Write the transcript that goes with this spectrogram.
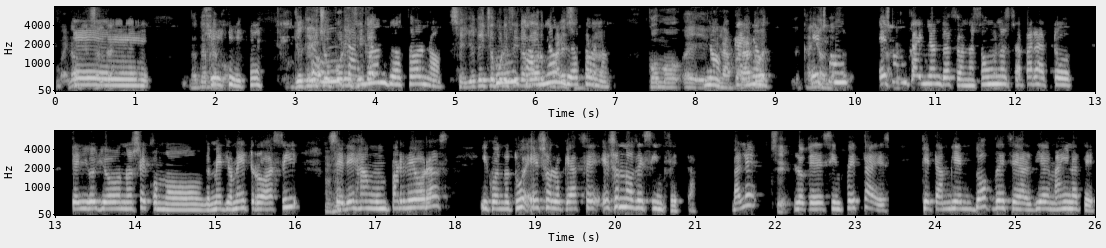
Bueno, eh, no te preocupes. Yo te he dicho purificador. Sí, yo te he dicho purificador para eso, como eh, el aparato. Cañón. es, un, es un cañón de ozono, son unos aparatos, te digo yo, no sé, como de medio metro así, se dejan un par de horas y cuando tú, eso lo que hace, eso no desinfecta, ¿vale? Sí. Lo que desinfecta es que también dos veces al día, imagínate,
